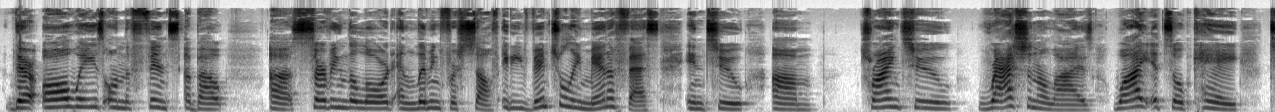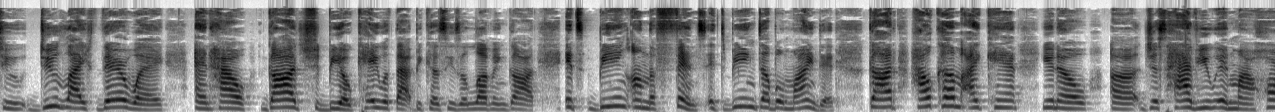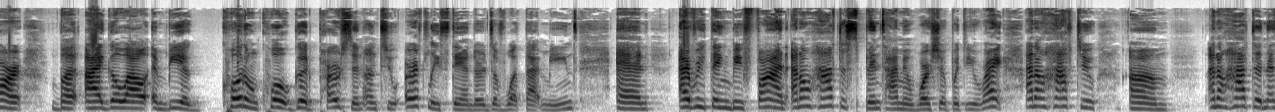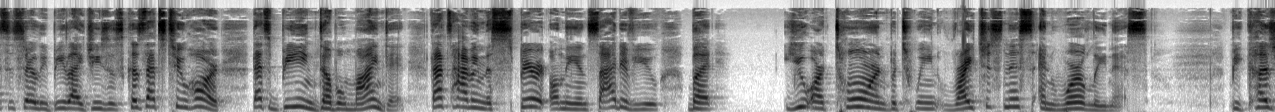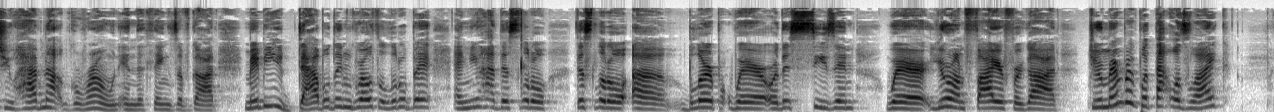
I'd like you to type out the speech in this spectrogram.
They're always on the fence about uh, serving the Lord and living for self. It eventually manifests into um, trying to rationalize why it's okay to do life their way and how God should be okay with that because he's a loving God. It's being on the fence. It's being double minded. God, how come I can't, you know, uh, just have you in my heart, but I go out and be a quote unquote good person unto earthly standards of what that means and everything be fine. I don't have to spend time in worship with you, right? I don't have to, um, I don't have to necessarily be like Jesus because that's too hard. That's being double minded. That's having the spirit on the inside of you, but you are torn between righteousness and worldliness because you have not grown in the things of God. Maybe you dabbled in growth a little bit and you had this little, this little, uh, blurb where, or this season where you're on fire for God. Do you remember what that was like?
